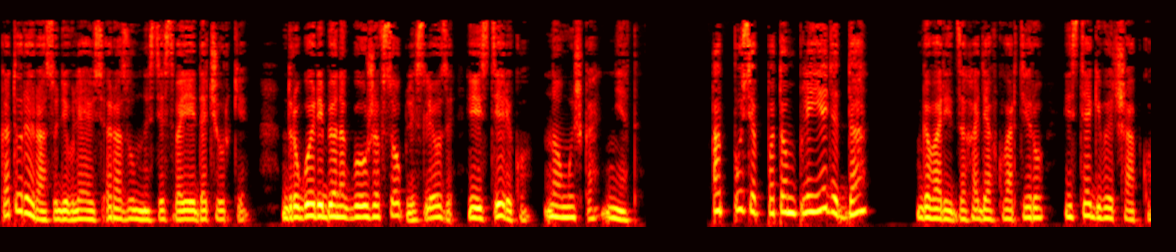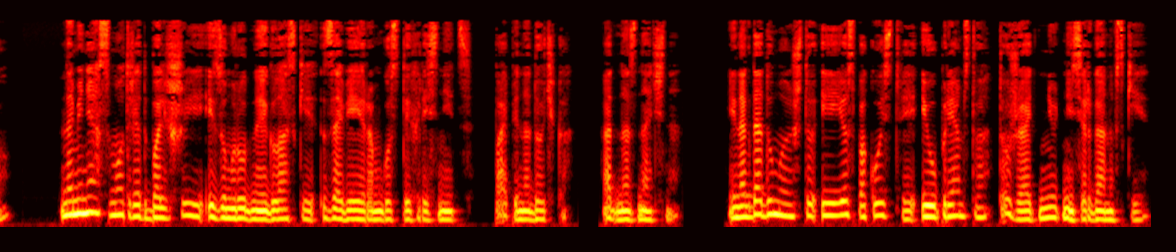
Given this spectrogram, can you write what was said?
Который раз удивляюсь разумности своей дочурки. Другой ребенок бы уже в сопли, слезы и истерику, но мышка нет. «А Пуся потом приедет, да?» — говорит, заходя в квартиру и стягивает шапку. На меня смотрят большие изумрудные глазки за веером густых ресниц. Папина дочка. Однозначно. Иногда думаю, что и ее спокойствие, и упрямство тоже отнюдь не сергановские.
